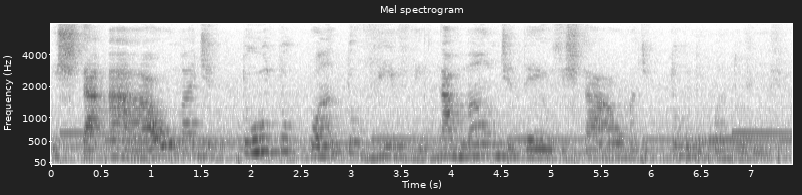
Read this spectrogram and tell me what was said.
está a alma de tudo quanto vive. Na mão de Deus está a alma de tudo quanto vive.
